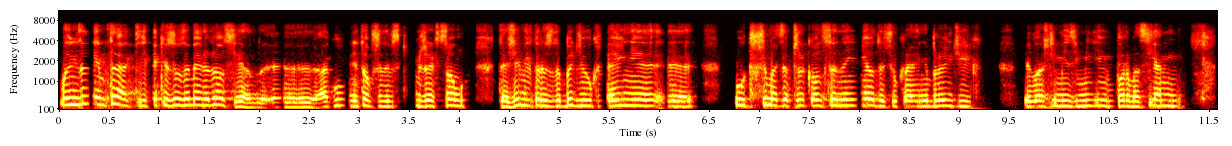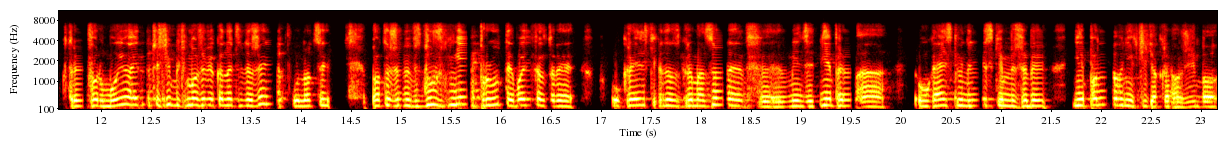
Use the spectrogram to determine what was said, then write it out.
Moim zdaniem tak i takie są zamiary Rosjan, e, a głównie to przede wszystkim, że chcą te ziemie, które zdobyli Ukrainie e, utrzymać za wszelką cenę i nie oddać Ukrainie, bronić ich właśnie między innymi informacjami, które formują, a jednocześnie być może wykonać uderzenie od północy po to, żeby wzdłuż Dniepru te wojska, które ukraińskie będą zgromadzone w, między Dnieprem a Ługańskim Donieckiem, żeby nie ponownie chcieć okrążyć, bo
